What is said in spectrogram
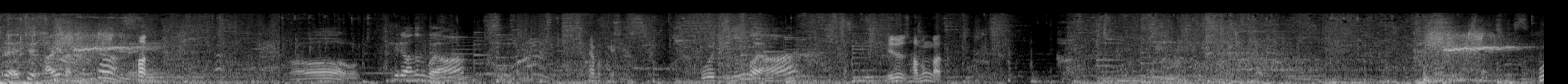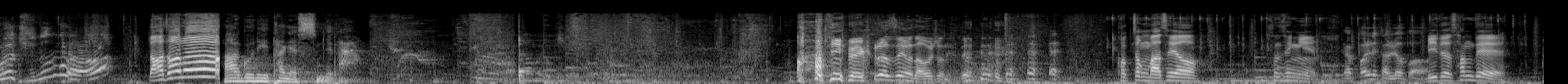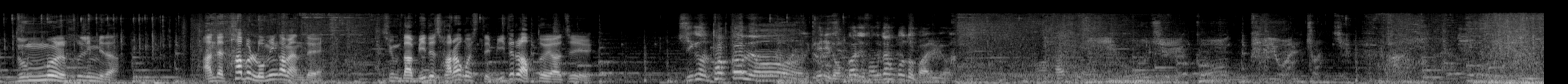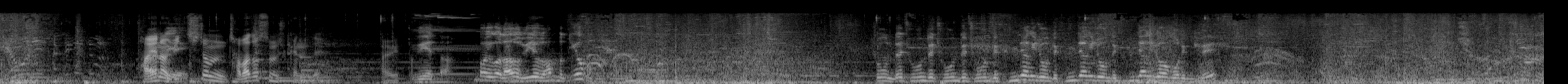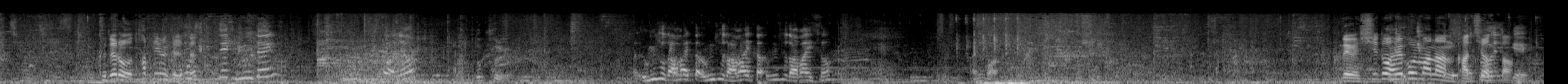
그래, 애초에 다이나 평타왔네. 컷 어, carry하는 거야? 해볼게 보여주는 거야? mid 잡은 것 같아 보여주는 거야? 나잖아! 아군이 당했습니다. 아니 왜 그러세요 나오셨는데 걱정 마세요 선생님 야, 빨리 달려봐. mid 상대 눈물 흘립니다 안돼 top을 roaming 가면 안돼 지금 나 mid 잘하고 있을 때 mid를 압도해야지 지금 top 가면 괜히 너까지 성장구도 말려. 아, 다이애나 아니. 위치 좀 잡아줬으면 좋겠는데 알겠다 위에다. 어 이거 나도 위에도 한번 뛰어봐. 좋은데 좋은데 좋은데 좋은데 굉장히 좋은데 굉장히 좋은데 굉장히 좋아 버리는데. 그대로 top 뛰면 어 될듯 근데 율댕? 그거 아니야? 노플. 아, 음수 남아 있다. 음수 남아 있다. 음수 남아 있어. 아닌 것 같아. 근데 시도해볼 만한 가치였다 보여줄게.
